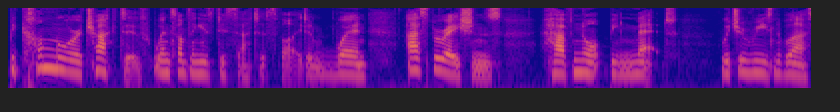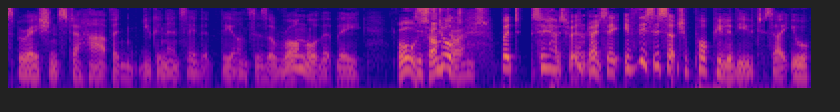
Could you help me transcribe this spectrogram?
become more attractive when something is dissatisfied and when aspirations have not been met, which are reasonable aspirations to have, and you can then say that the answers are wrong or that they Oh, distort. sometimes. But so I suppose I'm trying to say, if this is such a popular view, to cite your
